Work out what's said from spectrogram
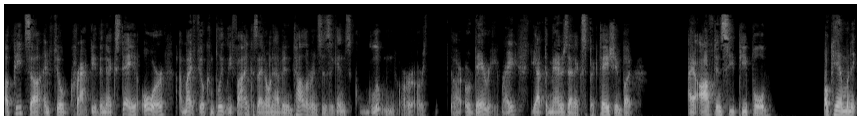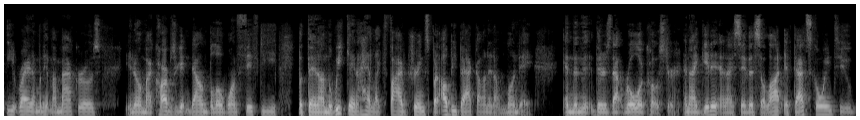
of pizza and feel crappy the next day? Or I might feel completely fine because I don't have intolerances against gluten or, or or, dairy, right? You have to manage that expectation. But I often see people, okay, I'm going to eat right. I'm going to hit my macros. You know, my carbs are getting down below 150. But then on the weekend, I had like five drinks, but I'll be back on it on Monday. And then there's that roller coaster. And I get it. And I say this a lot. If that's going to,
